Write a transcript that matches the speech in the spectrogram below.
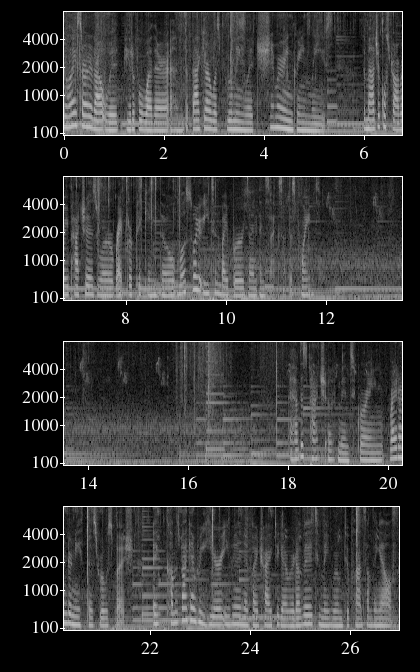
July started out with beautiful weather and the backyard was blooming with shimmering green leaves. The magical strawberry patches were ripe for picking, though most were eaten by birds and insects at this point. Have this patch of mint growing right underneath this rose bush. It comes back every year, even if I try to get rid of it to make room to plant something else.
